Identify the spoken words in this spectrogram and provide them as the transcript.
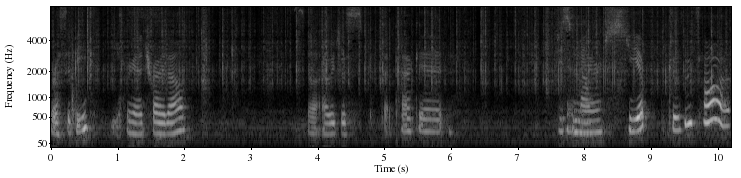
recipe. Yes. We're going to try it out. So I would just put that packet just melts. Yep, because it's hot.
